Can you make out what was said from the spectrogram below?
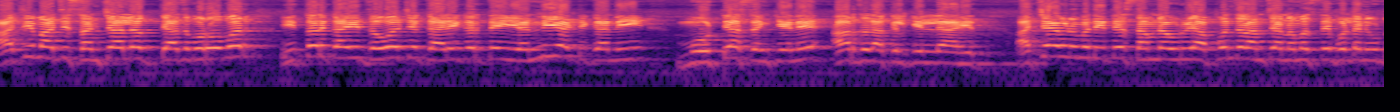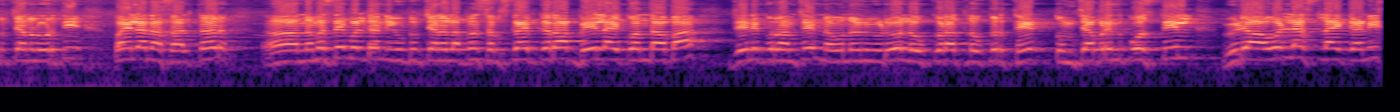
आजी माजी संचालक त्याचबरोबर इतर काही जवळचे कार्यकर्ते यांनी या ठिकाणी मोठ्या संख्येने अर्ज दाखल केलेले आहेत. आजच्या व्हिडिओमध्ये इथेच थांबण्यापूर्वी आपण जर आमच्या नमस्ते पलटण युट्यूब चॅनलवरती पहिल्यांदा नसाल तर नमस्ते पलटण युट्यूब चॅनल आपण सबस्क्राईब करा. बेल आयकॉन दाबा. जेणेकरून आमचे नवनवीन व्हिडिओ लवकरात लवकर थेट तुमच्यापर्यंत पोहोचतील. व्हिडिओ आवडल्यास लाईक आणि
